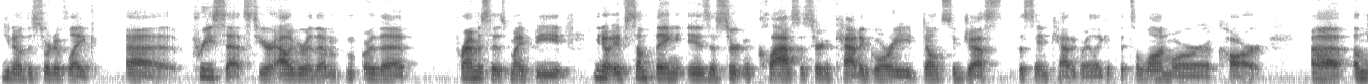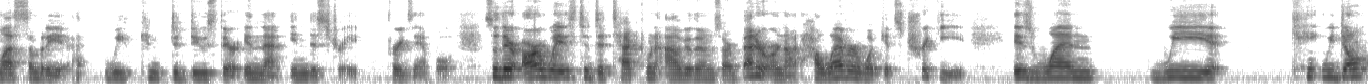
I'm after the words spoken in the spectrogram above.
you know the sort of like uh, presets to your algorithm or the premises might be you know if something is a certain class a certain category don't suggest the same category like if it's a lawnmower or a car uh, unless somebody we can deduce they're in that industry for example. So there are ways to detect when algorithms are better or not. However what gets tricky is when we can't, we don't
